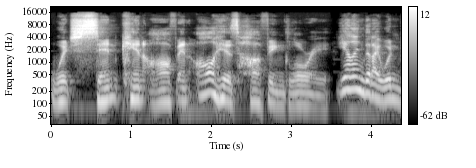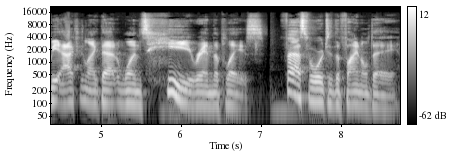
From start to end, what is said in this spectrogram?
Which sent Ken off in all his huffing glory, yelling that I wouldn't be acting like that once he ran the place. Fast forward to the final day.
